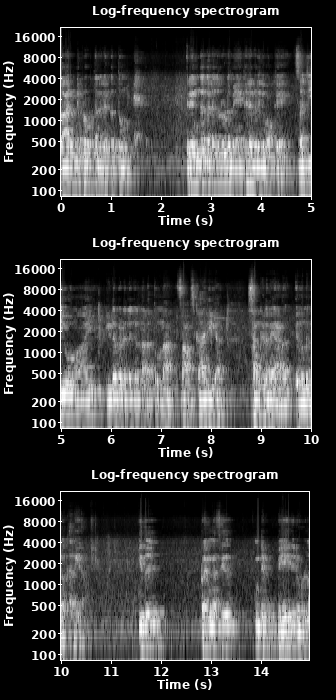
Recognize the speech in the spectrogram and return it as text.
കാരുണ്യ പ്രവർത്തന രംഗത്തും രംഗകലകളുടെ മേഖലകളിലുമൊക്കെ സജീവമായി ഇടപെടലുകൾ നടത്തുന്ന സാംസ്കാരിക സംഘടനയാണ് എന്ന് നിങ്ങൾക്കറിയാം. ഇത് പ്രേംനസീറിന്റെ പേരിലുള്ള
